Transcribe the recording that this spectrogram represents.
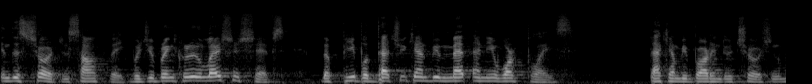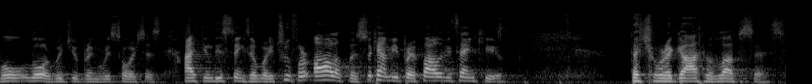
in this church in Southwick? Would you bring relationships, the people that you can be met in your workplace? That can be brought into church. And Lord, would you bring resources? I think these things are very true for all of us. So can we pray? Father, we thank you that you're a God who loves us.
